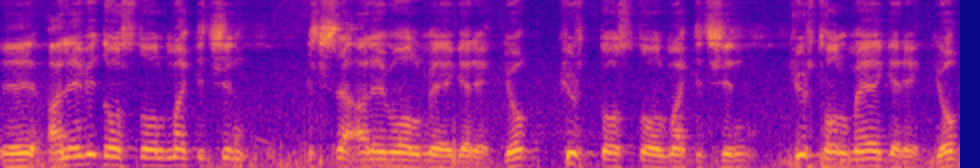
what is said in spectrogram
Ee, Alevi dostu olmak için hiç de Alevi olmaya gerek yok. Kürt dostu olmak için Kürt olmaya gerek yok.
